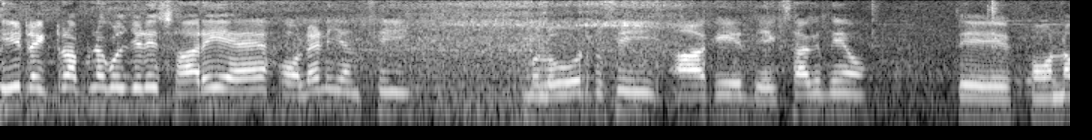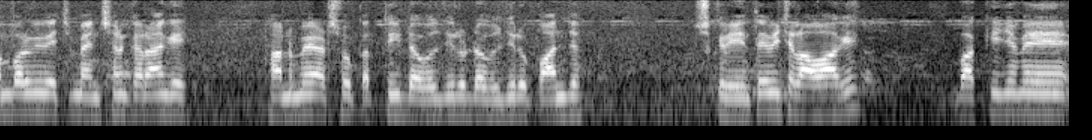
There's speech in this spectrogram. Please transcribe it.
ਇਹ ਟਰੈਕਟਰ ਆਪਣੇ ਕੋਲ ਜਿਹੜੇ ਸਾਰੇ ਹੈ ਹਾਲੈਂਡ ਏਜੰਸੀ ਮਲੋੜ ਤੁਸੀਂ ਆ ਕੇ ਦੇਖ ਸਕਦੇ ਹੋ। ਤੇ ਫੋਨ ਨੰਬਰ ਵੀ ਵਿੱਚ ਮੈਂਸ਼ਨ ਕਰਾਂਗੇ। 9883100005 ਸਕਰੀਨ ਤੇ ਵੀ ਚਲਾਵਾਂਗੇ। ਬਾਕੀ ਜਿਵੇਂ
